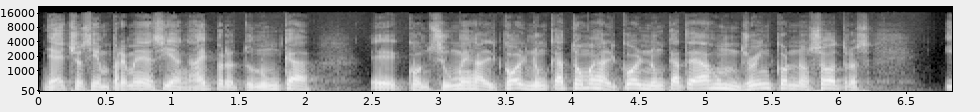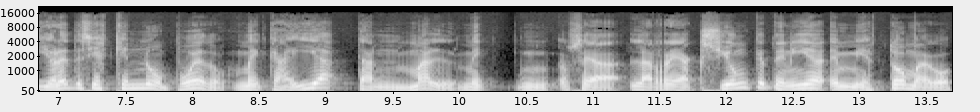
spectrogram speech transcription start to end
De hecho, siempre me decían, ay, pero tú nunca eh, consumes alcohol, nunca tomas alcohol, nunca te das un drink con nosotros. Y yo les decía, es que no puedo, me caía tan mal, me, mm, o sea, la reacción que tenía en mi estómago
